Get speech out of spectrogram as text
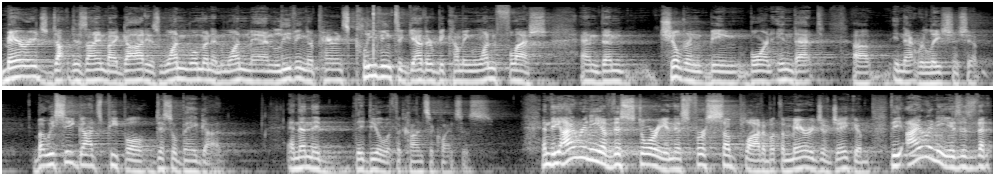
Marriage designed by God is one woman and one man leaving their parents, cleaving together, becoming one flesh, and then children being born in that, uh, in that relationship. But we see God's people disobey God, and then they, they deal with the consequences. And the irony of this story in this first subplot about the marriage of Jacob, the irony is, is that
